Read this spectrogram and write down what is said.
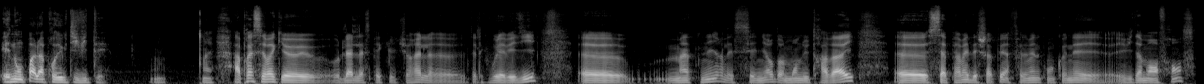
et non pas la productivité. Mmh. Après, c'est vrai qu'au-delà de l'aspect culturel, euh, tel que vous l'avez dit, euh, maintenir les seniors dans le monde du travail, euh, ça permet d'échapper à un phénomène qu'on connaît évidemment en France,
